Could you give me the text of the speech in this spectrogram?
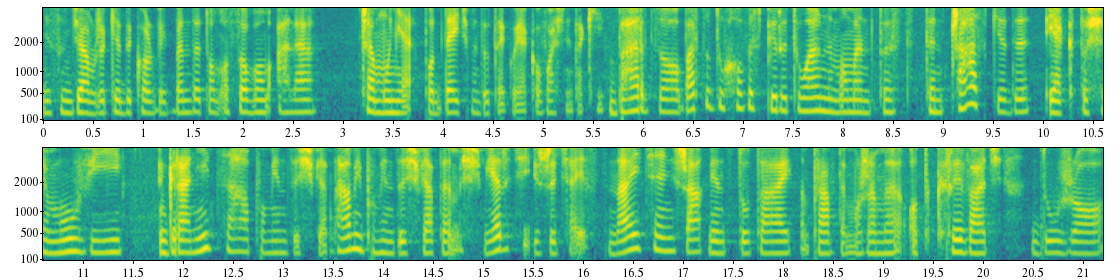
Nie sądziłam, że kiedykolwiek będę tą osobą, ale czemu nie? Podejdźmy do tego jako właśnie taki bardzo, bardzo duchowy, spirytualny moment. To jest ten czas, kiedy, jak to się mówi, granica pomiędzy światami, pomiędzy światem śmierci i życia jest najcieńsza, więc tutaj naprawdę możemy odkrywać dużo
